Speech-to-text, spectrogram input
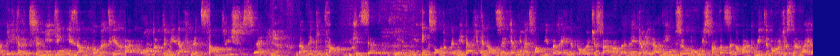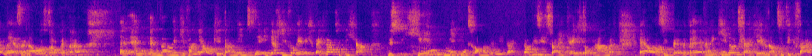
een, wekelijkse meeting is dan bijvoorbeeld heel vaak onder de middag met sandwiches. Hè. Ja. Dan denk ik van, je zet geen meetings onder de middag en al zeker niet met van die belegde broodjes waarvan iedereen nadien zo moe is, want dat zijn dan vaak witte broodjes met mayonaise en alles erop en eraan. En, en, en dan denk je van, ja oké, dan neemt de energie volledig weg uit je lichaam. Dus geen meetings onder de middag. Dat is iets waar ik echt op hamer. Als ik bij bedrijven een keynote ga geven, dan zit ik vaak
